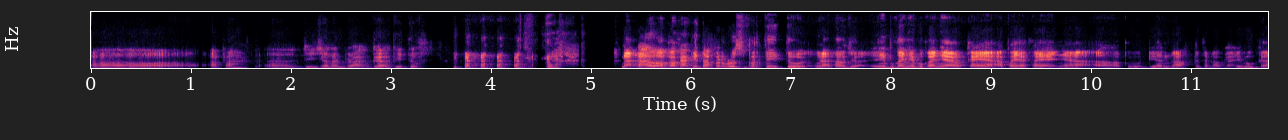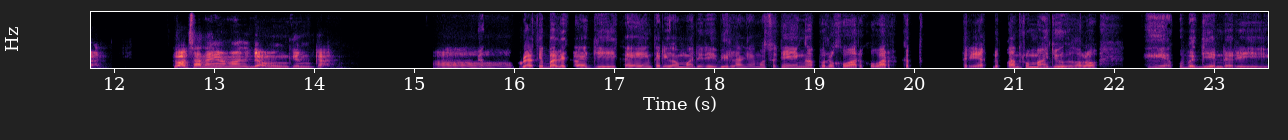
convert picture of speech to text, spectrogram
eee, apa, eee, di Jalan Braga gitu. Nggak tahu apakah kita perlu seperti itu, nggak tahu juga. Ini bukannya bukannya kayak apa ya, kayaknya, eee, kemudian, ah, kita nggak berani, bukan. Suasananya memang tidak memungkinkan. Kum berarti balik lagi kayak yang tadi Oma Dede bilang ya, maksudnya ya nggak perlu keluar-keluar ket teriak depan rumah juga kalau, "Hei aku bagian dari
